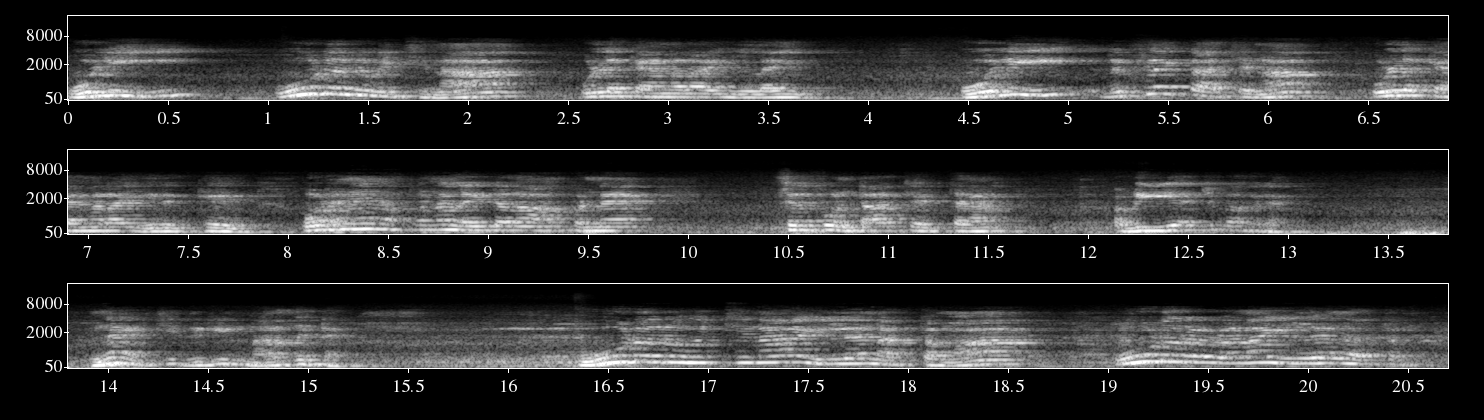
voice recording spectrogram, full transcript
ஒளி ஊடுருவிச்சுன்னா உள்ள கேமரா இல்லை. ஒளி ரிஃப்ளெக்ட் ஆச்சுன்னா உள்ள கேமரா இருக்கு. உடனே நான் பண்ண லைட்டெல்லாம் ஆஃப் பண்ணேன் செல்போன் டார்ச் எடுத்தேன். அப்படியே வச்சு பார்க்குறேன். என்ன ஆயிடுச்சு? திடீர்னு மறந்துட்டேன். ஊடுருவிச்சுனா இல்லைன்னு அர்த்தமா? ஊடுருவனா இல்லைன்னு அர்த்தம்.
